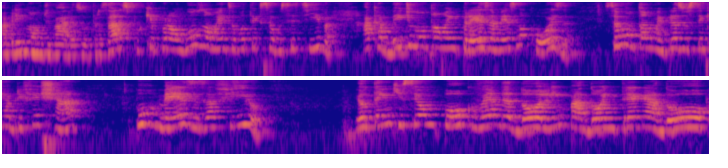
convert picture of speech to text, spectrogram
abrir mão de várias outras áreas, porque por alguns momentos eu vou ter que ser obsessiva. Acabei de montar uma empresa, a mesma coisa. Se eu montar uma empresa, você tem que abrir e fechar. Por meses a fio. Eu tenho que ser um pouco vendedor, limpador, entregador,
